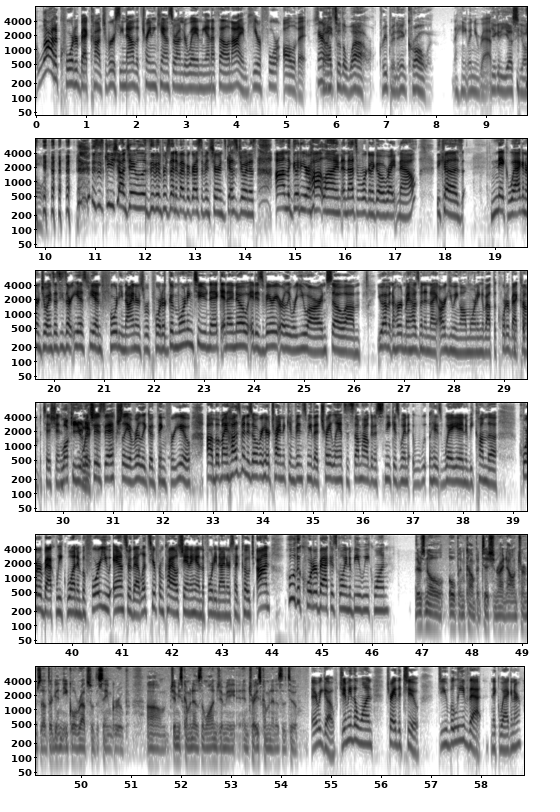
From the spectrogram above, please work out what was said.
A lot of quarterback controversy now that training camps are underway in the NFL, and I am here for all of it. Apparently, Out to the wow, creeping in, crawling. I hate when you rap. Giggity yes, y'all. This is Keyshawn J. Will and Zubin presented by Progressive Insurance. Guests join us on the Goodyear Hotline, and that's where we're going to go right now because Nick Wagoner joins us. He's our ESPN 49ers reporter. Good morning to you, Nick. And I know it is very early where you are, and so um, you haven't heard my husband and I arguing all morning about the quarterback competition. Lucky you, which Nick. is actually a really good thing for you. Um, but my husband is over here trying to convince me that Trey Lance is somehow going to sneak his win his way in and become the quarterback week one. And before you answer that, let's hear from Kyle Shanahan, the 49ers head coach, on who the quarterback is going to be week one. There's no open competition right now in terms of they're getting equal reps with the same group. Um, Jimmy's coming in as the one, Jimmy and Trey's coming in as the two. There we go. Jimmy the one, Trey the two. Do you believe that, Nick Wagoner?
